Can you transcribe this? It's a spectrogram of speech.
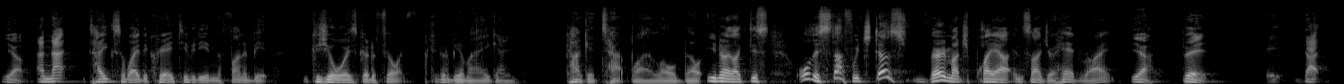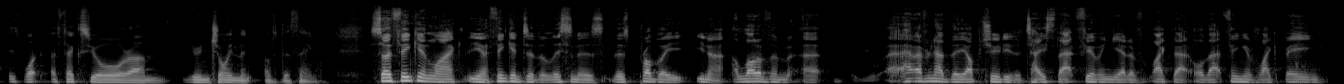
Yeah. And that takes away the creativity and the fun a bit because you're always got to feel like, fuck, I got to be on my A game. Can't get tapped by a lower belt. You know, like this, all this stuff, which does very much play out inside your head, right? Yeah. But it, that is what affects your um, your enjoyment of the thing. So thinking like you know, thinking to the listeners, there's probably you know a lot of them uh, haven't had the opportunity to taste that feeling yet of like that or that thing of like being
